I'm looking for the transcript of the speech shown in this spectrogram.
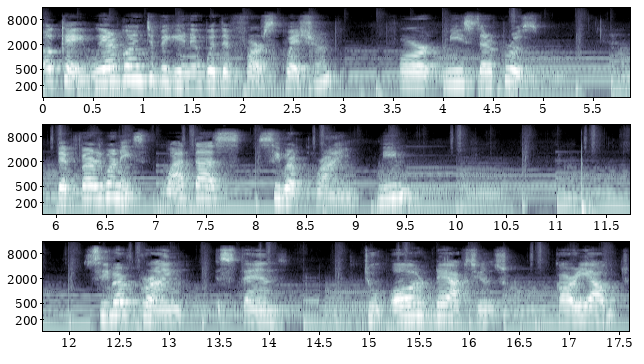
Okay, we are going to begin with the first question for Mr. Cruz. The first one is What does cybercrime mean? Cybercrime stands to all the actions carried out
